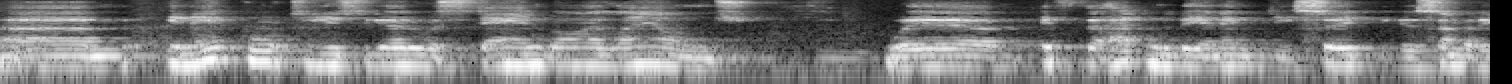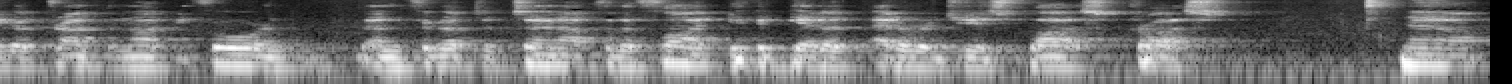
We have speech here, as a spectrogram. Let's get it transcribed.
um, in airports, you used to go to a standby lounge where if there happened to be an empty seat because somebody got drunk the night before and, and forgot to turn up for the flight, you could get it at a reduced price. Now,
